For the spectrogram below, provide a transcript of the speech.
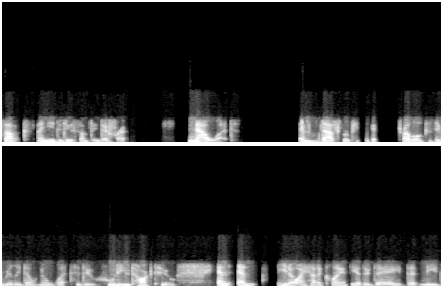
sucks. I need to do something different. Now what? And that's where people get trouble because they really don't know what to do. Who do you talk to? And and you know, I had a client the other day that needs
